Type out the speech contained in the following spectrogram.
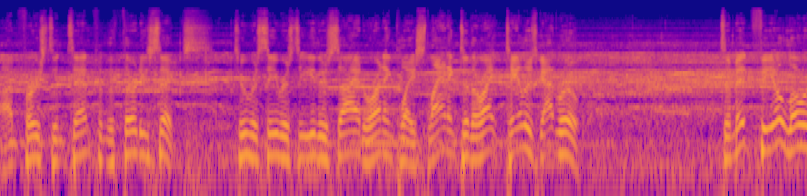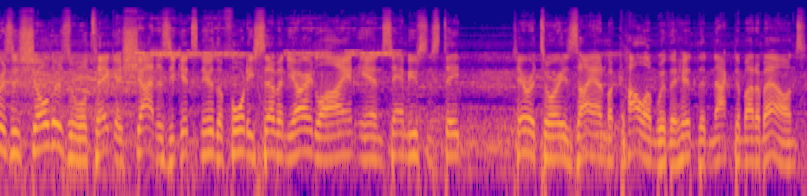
On first and 10 from the 36. Two receivers to either side, running play, slanting to the right. Taylor's got room. To midfield, lowers his shoulders and will take a shot as he gets near the 47-yard line in Sam Houston State territory. Zion McCollum with a hit that knocked him out of bounds.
